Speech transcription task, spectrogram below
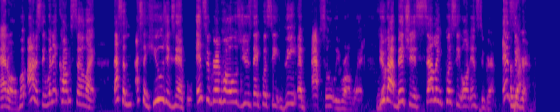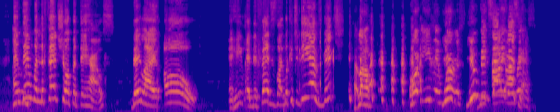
at all. But honestly, when it comes to like that's a that's a huge example. Instagram hoes use their pussy the absolutely wrong way. You got bitches selling pussy on Instagram. Instagram. And then when the feds show up at their house, they like, oh, and he and the feds is like, look at your DMs, bitch. Hello. or even worse, you've been the selling pussy. IRS.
